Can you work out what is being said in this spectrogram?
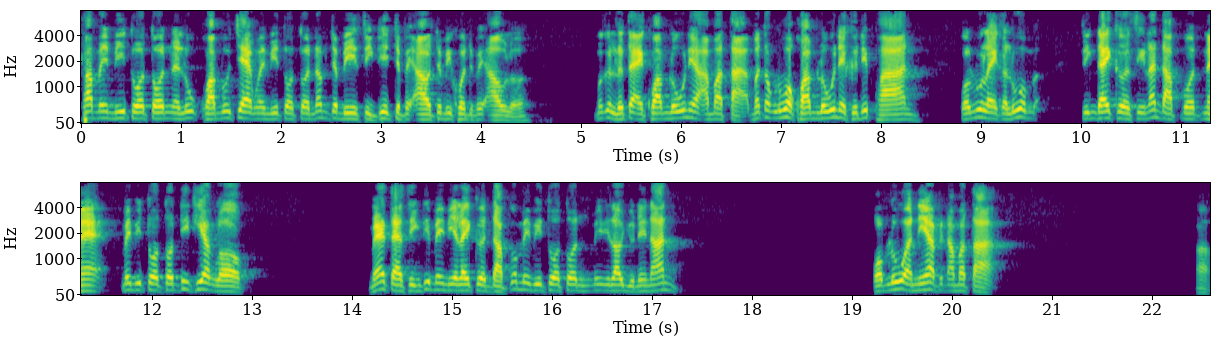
ถ้าไม่มีตัวตนในรู้ความรู้แจ้งไม่มีตัวตนนั้นจะมีสิ่งที่จะไปเอาจะมีคนจะไปเอาเหรอมันก็เหลือแต่ความรู้เนี่ยอมตะมันต้องรู้ว่าความรู้เนี่ยคือนิพพานคความรู้อะไรก็รู้สิ่งใดเกิดสิ่งนั้นดับหมดแน่ไม่มีตัวตนที่เที่ยงหรอก แม้แต่สิ่งที่ไม่มีอะไรเกิดดับ ก็ไม่มีตัวตนไม่มีเราอยู่ในนั้น ความรู้อันนี้เป็นอมตะอ้าว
